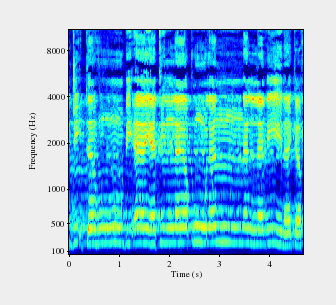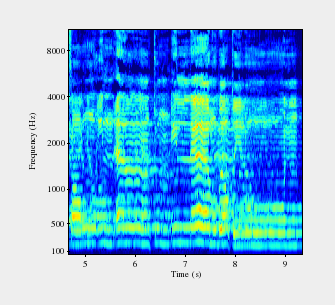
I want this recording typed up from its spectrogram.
جئتهم بآية ليقولن الذين كفروا إن أنتم إلا مبطلون.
